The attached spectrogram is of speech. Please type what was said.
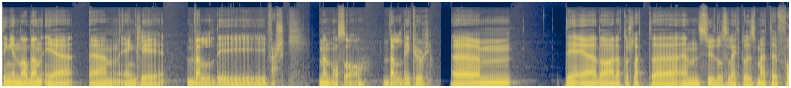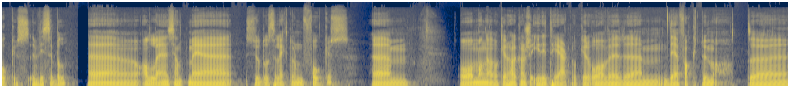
tingen da, den er um, egentlig veldig fersk, men også veldig kul. Um, det er da rett og slett eh, en pseudoselektor som heter Focus Visible. Uh, alle er kjent med pseudoselektoren Focus. Um, og mange av dere har kanskje irritert dere over um, det faktum at uh,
